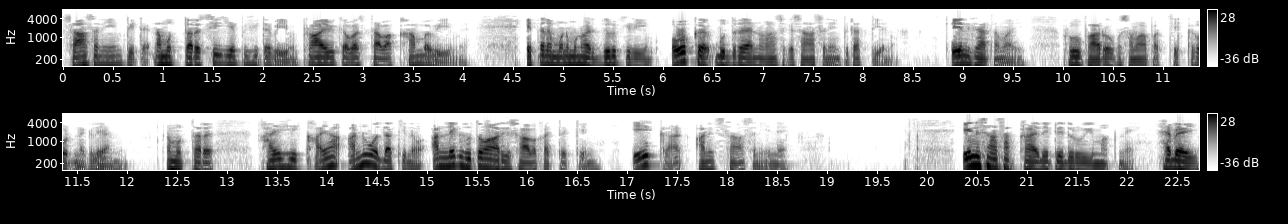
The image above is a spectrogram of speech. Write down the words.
ශාසනයෙන් පිට. නමුත් අර සිහිය පිහිට වීම, ප්‍රායෝගික අවස්ථාවක් හම්බ වීම, එතන මොන මොන හරි දුරු කිරීම, ඕක බුදුරජාණන් වහන්සේගේ ශාසනයෙන් පිටත් තියෙනවා. ඒ නිසා තමයි රූප අරූප සමාපatti එක්ක ගොඩනැගලා යන්නේ. නමුත් අර කයෙහි කය අනුව දකිනවා. අන්න ඒක සුතමාරී ශ්‍රාවකත්වයක් කියන්නේ. ඒක අනිත් ශාසනීය නෑ. ඒ නිසා සක්කාය දිට්ඨිය දුරු වීමක් නෑ. හැබැයි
